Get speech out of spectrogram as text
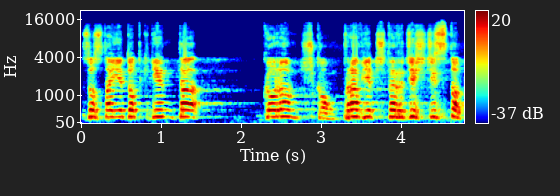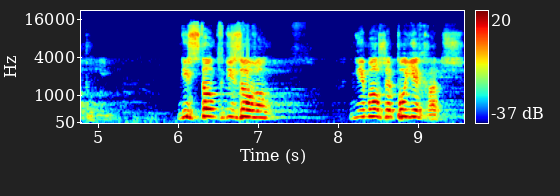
zostaje dotknięta gorączką prawie 40 stopni ni stąd, ni zowąd nie może pojechać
